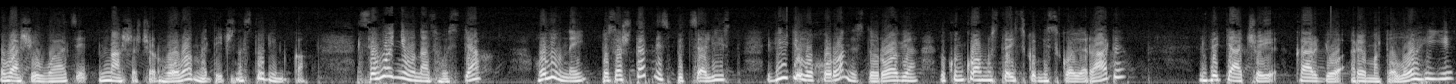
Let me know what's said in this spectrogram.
Вашій увазі наша чергова медична сторінка. Сьогодні у нас в гостях головний позаштатний спеціаліст відділу охорони здоров'я виконкому Стрийської міської ради з дитячої кардіорематології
